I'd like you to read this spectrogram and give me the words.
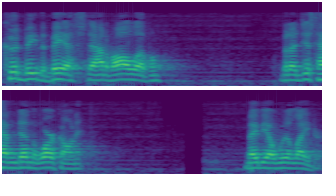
could be the best out of all of them, but I just haven't done the work on it. Maybe I will later.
